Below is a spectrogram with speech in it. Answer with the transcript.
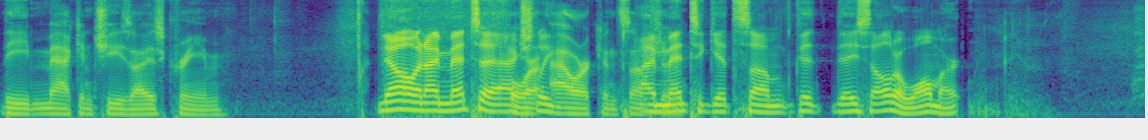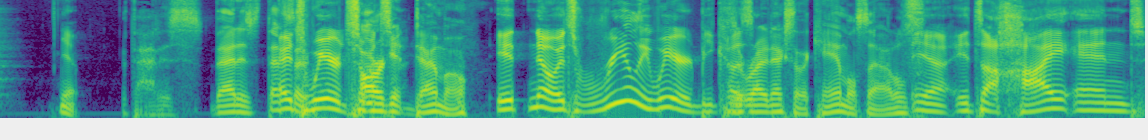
the mac and cheese ice cream No, and I meant to actually our consumption. I meant to get some. They sell it at Walmart. Yeah. That is that is that's it's weird. So it's- Target demo. it no, it's really weird Is because it right next to the camel saddles? Yeah, it's a high end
